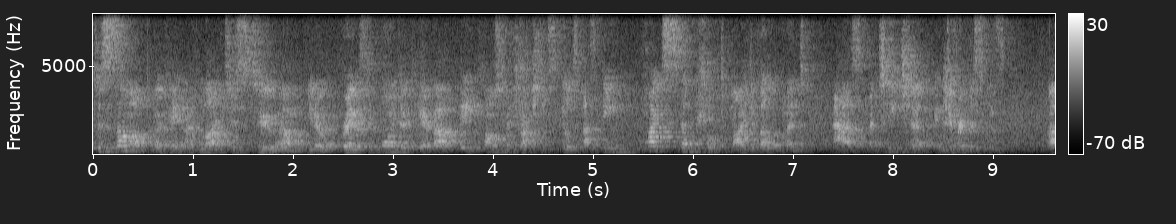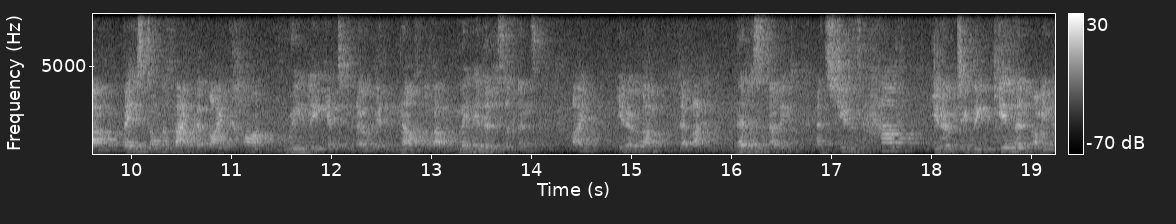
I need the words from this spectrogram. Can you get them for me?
to sum up, okay, I'd like just to um, you know raise the point over here about the classroom interaction skills as being quite central to my development as a teacher in different disciplines, um, based on the fact that I can't really get to know enough about many of the disciplines you know, um, that I have never studied, and students have, you know, to be given, I mean,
